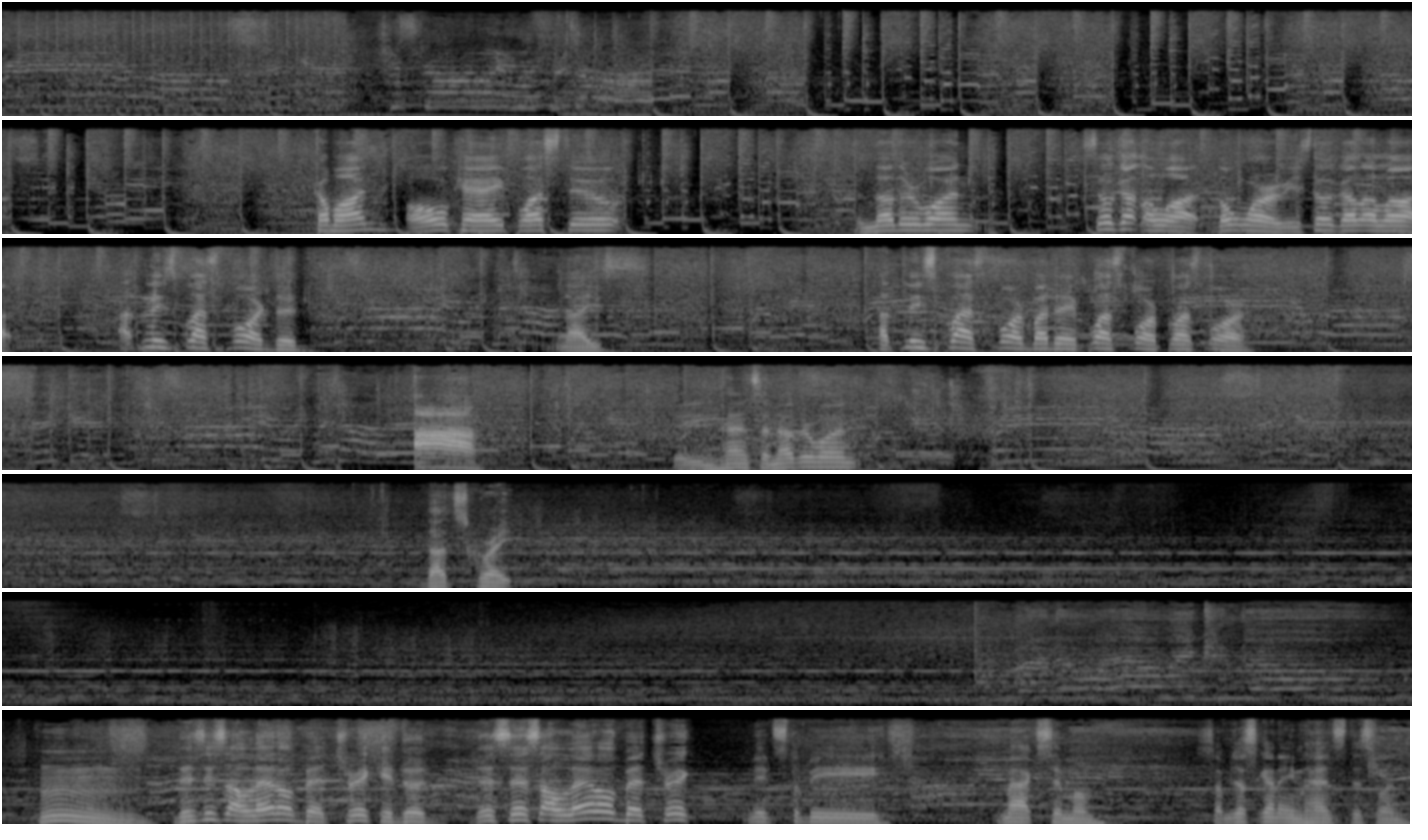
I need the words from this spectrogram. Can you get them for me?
Come on. Okay, plus two. Another one. Still got a lot. Don't worry, we still got a lot. At least plus four, dude. Nice. At least plus four, buddy. Plus four, plus four. Ah! They enhance another one. That's great. Hmm, this is a little bit tricky, dude. This is a little bit trick. Needs to be maximum. So I'm just gonna enhance this one.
